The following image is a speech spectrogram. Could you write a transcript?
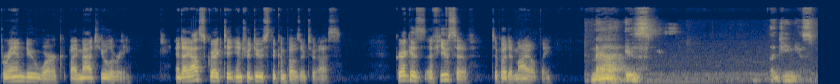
brand new work by Matt Ulery, and I asked Greg to introduce the composer to us. Greg is effusive, to put it mildly. Matt is a genius.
